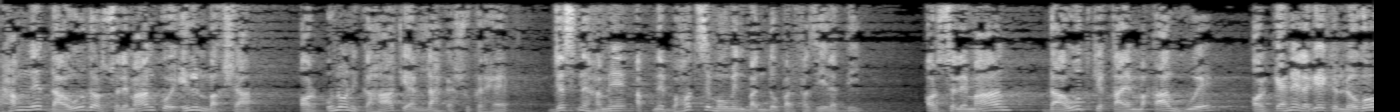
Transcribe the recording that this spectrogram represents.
ہم نے داؤد اور سلیمان کو علم بخشا اور انہوں نے کہا کہ اللہ کا شکر ہے جس نے ہمیں اپنے بہت سے مومن بندوں پر فضیلت دی۔ اور سلیمان داؤد کے قائم مقام ہوئے اور کہنے لگے کہ لوگوں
